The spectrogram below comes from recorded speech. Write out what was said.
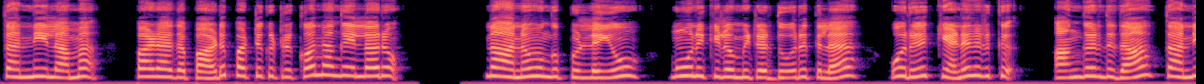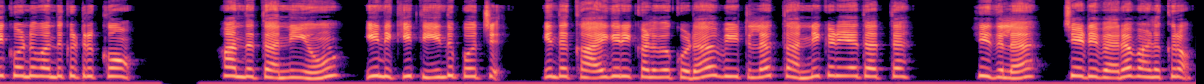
தண்ணி இல்லாம படாத பாடு பட்டுக்கிட்டு இருக்கோம் நாங்க எல்லாரும். நானும் உங்க பிள்ளையும் மூணு கிலோமீட்டர் தூரத்துல ஒரு கிணறு இருக்கு. அங்கிருந்து தான் தண்ணி கொண்டு வந்துகிட்டு இருக்கோம். அந்த தண்ணியும் இன்னைக்கு தீந்து போச்சு. இந்த காய்கறி கழுவ கூட வீட்டுல தண்ணி கிடையாது அத்தை. இதுல செடி வேற வளர்க்குறோம்.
